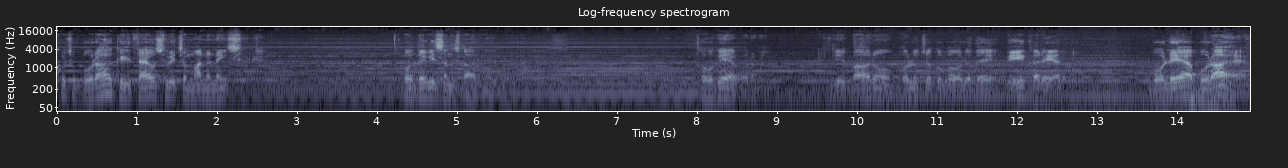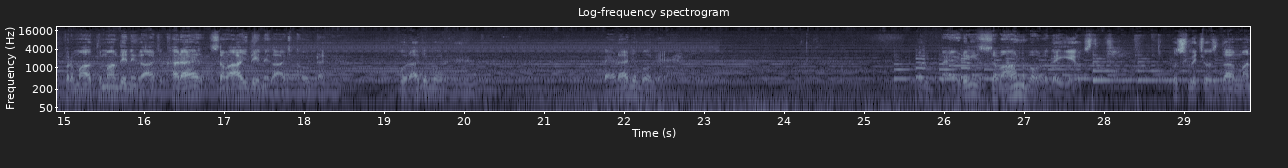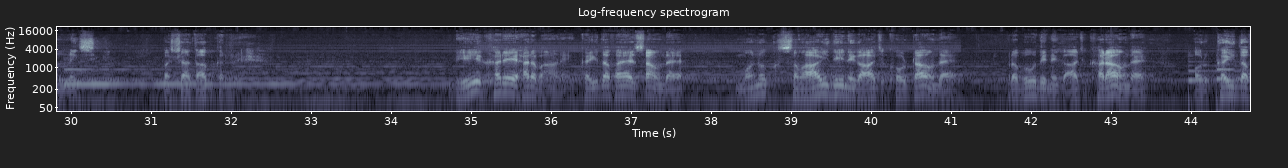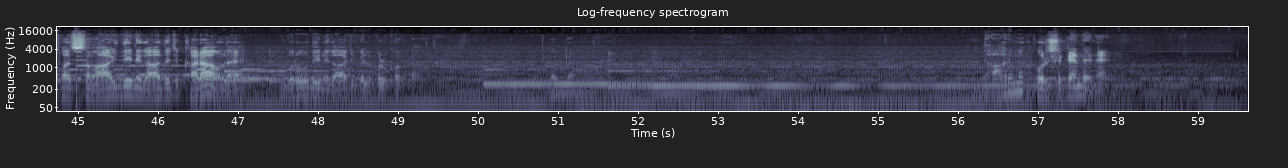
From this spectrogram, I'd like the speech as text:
ਕੁਝ ਬੁਰਾ ਕੀਤਾ ਉਸ ਵਿੱਚ ਮਨ ਨਹੀਂ ਸੀ। ਉਹਦੇ ਵੀ ਸੰਸਕਾਰ ਨਹੀਂ ਬਣਨਗੇ ਹੋ ਗਿਆ ਬੁਰਾ। ਜੇ ਬਾਹਰੋਂ ਭੁੱਲ ਚੁੱਕ ਬੋਲਦੇ ਵੀ ਅਰੋ ਬੋਲਿਆ ਬੁਰਾ ਹੈ, ਪ੍ਰਮਾਤਮਾ ਦੀ ਨਿਗਾਹ 'ਚ ਖਰਾ ਹੈ, ਸਮਾਜ ਦੀ ਨਿਗਾਹ 'ਚ ਖੋਟਾ ਹੈ। ਬੁਰਾ ਜੋ ਬੋਲੇ ਪੈੜਾ ਜੋ ਬੋਲੇ ਪਰ ਬੈੜੀ ਜ਼ਬਾਨ ਬੋਲ ਗਈ ਹੈ ਉਸ ਦੀ ਉਸ ਵਿੱਚ ਉਸ ਦਾ ਮਨ ਨਹੀਂ ਸੀ ਪਛਤਾਪ ਕਰ ਰਿਹਾ ਹੈ ਵੀ ਖਰੇ ਹਰ ਬਾਣੇ ਕਈ ਦਫਾ ਐਸਾ ਹੁੰਦਾ ਹੈ ਮਨੁੱਖ ਸਮਾਜ ਦੀ ਨਿਗਾਹ 'ਚ ਖੋਟਾ ਹੁੰਦਾ ਹੈ ਪ੍ਰਭੂ ਦੀ ਨਿਗਾਹ 'ਚ ਖਰਾ ਹੁੰਦਾ ਹੈ ਔਰ ਕਈ ਦਫਾ ਸਮਾਜ ਦੀ ਨਿਗਾਹ ਦੇ 'ਚ ਖਰਾ ਹੁੰਦਾ ਹੈ ਗੁਰੂ ਦੀ ਨਿਗਾਹ 'ਚ ਬਿਲਕੁਲ ਖੋਟਾ ਖੋਟਾ ਧਾਰਮਿਕ ਪੁਰਸ਼ ਕਹਿੰਦੇ ਨੇ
